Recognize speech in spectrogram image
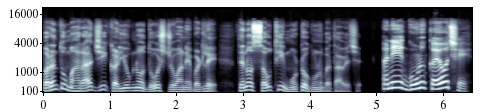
પરંતુ મહારાજજી કળિયુગનો દોષ જોવાને બદલે તેનો સૌથી મોટો ગુણ બતાવે છે. અને એ ગુણ કયો છે?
